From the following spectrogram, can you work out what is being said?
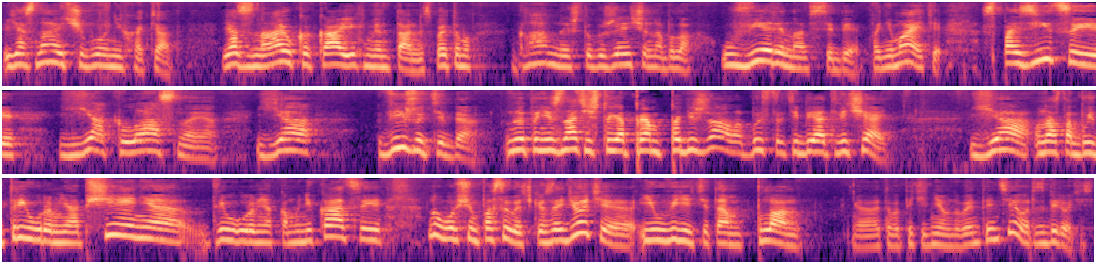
И я знаю, чего они хотят. Я знаю, какая их ментальность. Поэтому главное, чтобы женщина была уверена в себе, понимаете? С позиции «я классная», «я вижу тебя». Но это не значит, что я прям побежала быстро тебе отвечать. Я, у нас там будет три уровня общения, три уровня коммуникации. Ну, в общем, по ссылочке зайдете и увидите там план э, этого пятидневного интенсива, разберетесь.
